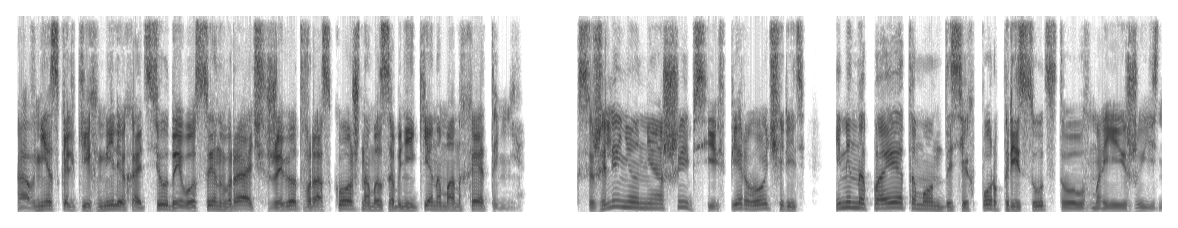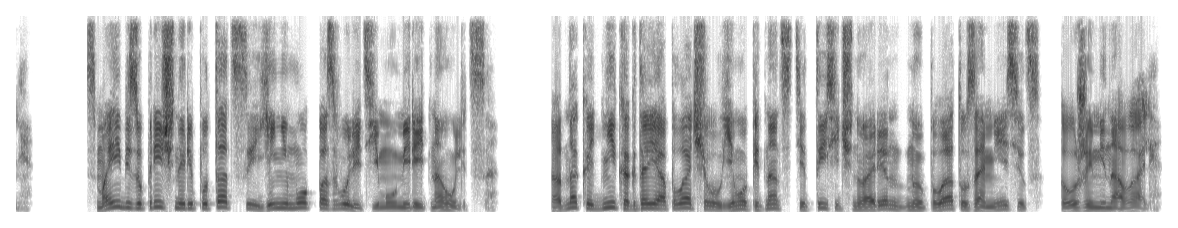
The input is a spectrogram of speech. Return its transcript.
А в нескольких милях отсюда его сын-врач живет в роскошном особняке на Манхэттене. К сожалению, он не ошибся, и в первую очередь именно поэтому он до сих пор присутствовал в моей жизни. С моей безупречной репутацией я не мог позволить ему умереть на улице. Однако дни, когда я оплачивал ему 15-тысячную арендную плату за месяц, тоже миновали.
